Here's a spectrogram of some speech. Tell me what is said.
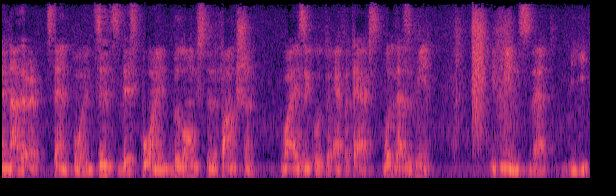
another standpoint, since this point belongs to the function y is equal to f at x, what does it mean? It means that b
